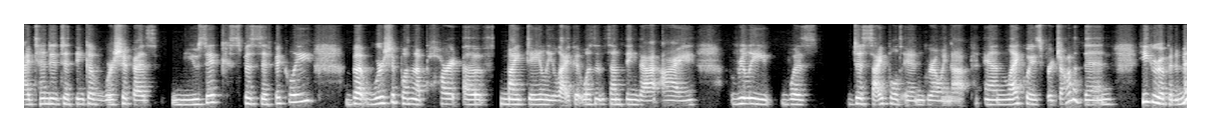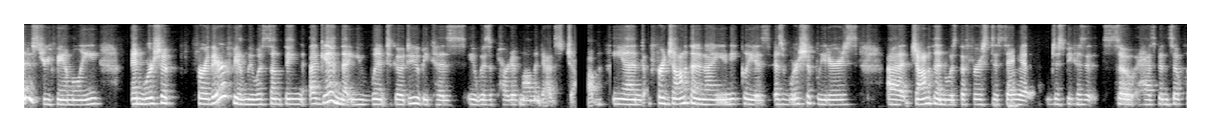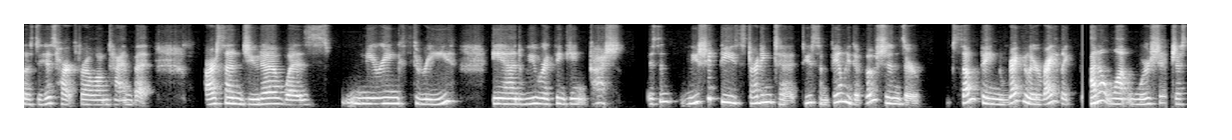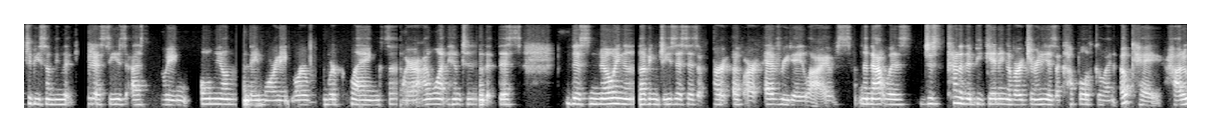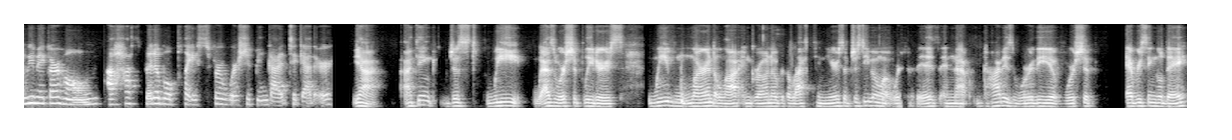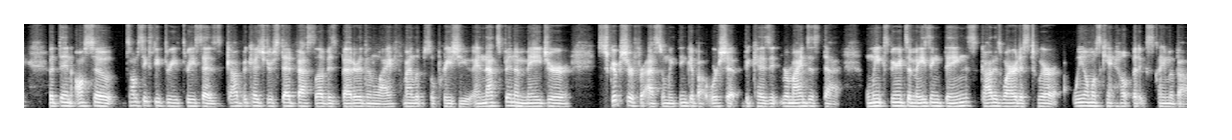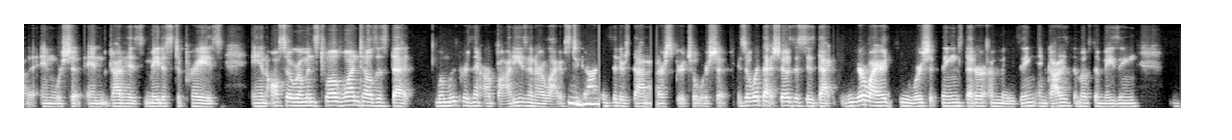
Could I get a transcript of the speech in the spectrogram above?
I tended to think of worship as music specifically, but worship wasn't a part of my daily life. It wasn't something that I really was discipled in growing up. And likewise for Jonathan, he grew up in a ministry family and worship for their family was something again that you went to go do because it was a part of mom and dad's job and for jonathan and i uniquely as as worship leaders uh, jonathan was the first to say it just because it so has been so close to his heart for a long time but our son judah was nearing three and we were thinking gosh isn't we should be starting to do some family devotions or something regular right? Like I don't want worship just to be something that Judah sees us doing only on Sunday morning or we're playing somewhere. I want him to know that this this knowing and loving Jesus is a part of our everyday lives. And that was just kind of the beginning of our journey as a couple of going, okay, how do we make our home a hospitable place for worshiping God together? Yeah. I think just we, as worship leaders, we've learned a lot and grown over the last 10 years of just even what worship is, and that God is worthy of worship every single day. But then also Psalm 63 3 says, God, because your steadfast love is better than life, my lips will praise you. And that's been a major scripture for us when we think about worship because it reminds us that when we experience amazing things, God has wired us to where we almost can't help but exclaim about it in worship. And God has made us to praise. And also Romans 12 1 tells us that when we present our bodies and our lives to mm-hmm. God, considers that our spiritual worship. And so, what that shows us is that we are wired to worship things that are amazing, and God is the most amazing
